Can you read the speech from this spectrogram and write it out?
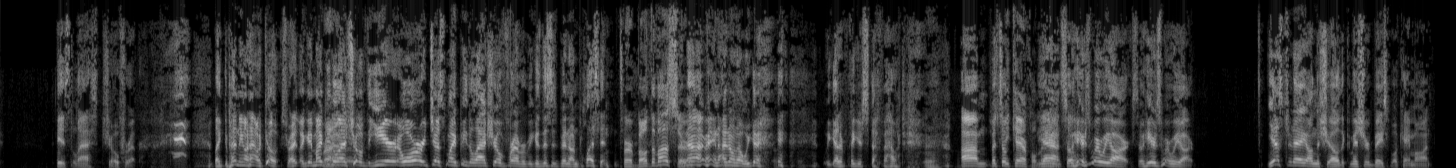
is the last show forever. Like depending on how it goes, right? Like it might be the last right. show of the year, or it just might be the last show forever because this has been unpleasant. For both of us, or No, I mean I don't know. We got we got to figure stuff out. Um, but so be careful, man. Yeah. So here's where we are. So here's where we are. Yesterday on the show, the commissioner of baseball came on,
